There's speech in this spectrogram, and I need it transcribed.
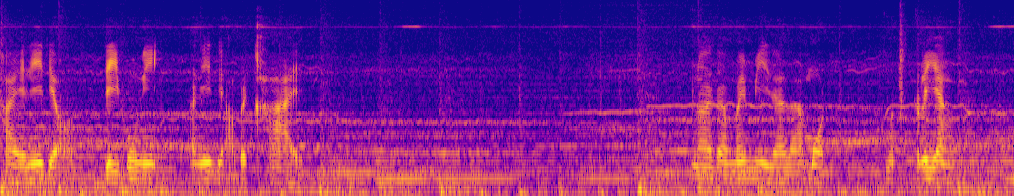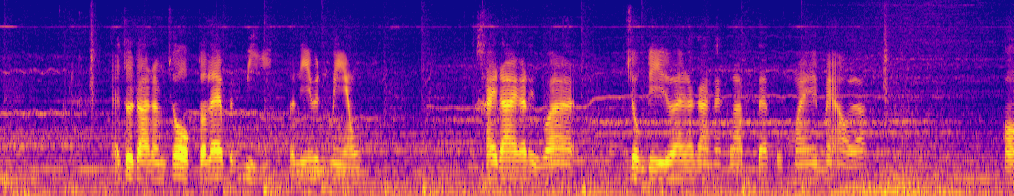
ไข่นนี้เดี๋ยวตีพรุ่งนี้ อันนี้เดี๋ยวเอาไปขาย น่าจะไม่มีแล้วละหมด หมดเกลี้ยงไอตัวดาวนำโชคตัวแรกเป็นหมีตัวนี้เป็นแมว ใครได้ก็ถือว่าโชคดีด้วยแล้วกันนะครับ แต่ผมไม่ไม่เอาแล้ว พอ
